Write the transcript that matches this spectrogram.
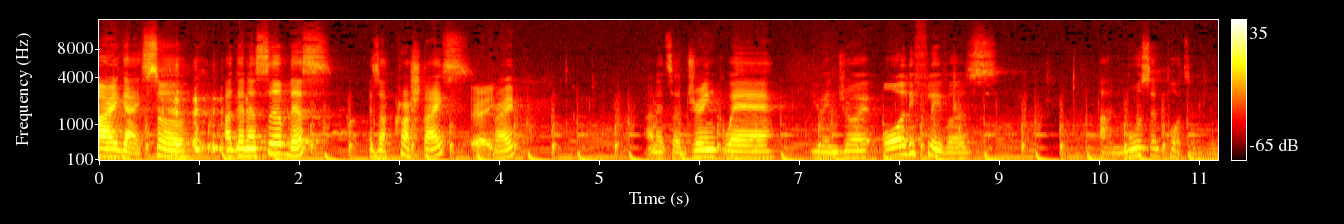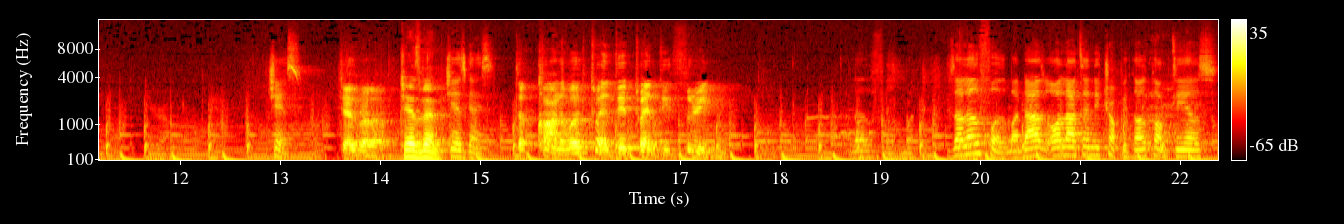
All right, guys. So I'm gonna serve this. It's a crushed ice, Right. right? And it's a drink where you enjoy all the flavors, and most importantly, the rum. Cheers. Cheers, brother. Cheers, man. Cheers, guys. The Carnival 2023. A little full, but it's a little full, but that's all that's in the tropical cocktails.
